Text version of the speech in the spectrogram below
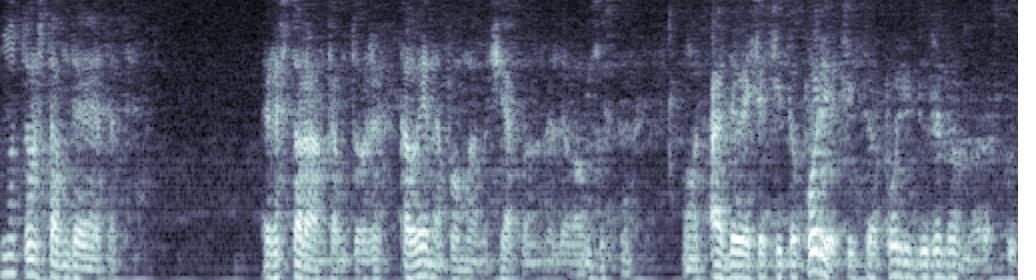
Ну то ж там, де этот, ресторан там теж. Калина, по-моєму, чи як воно називалося. От. А дивися, ці тополі, ці тополі дуже давно ростуть.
